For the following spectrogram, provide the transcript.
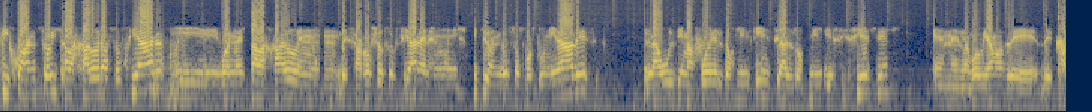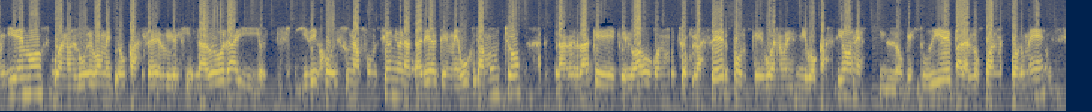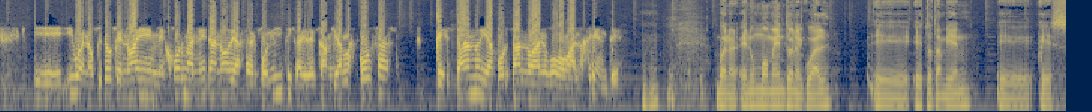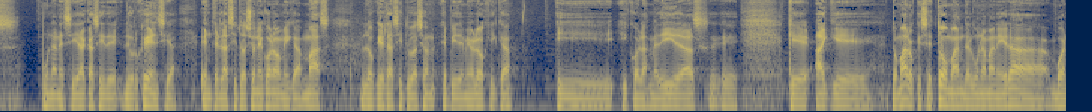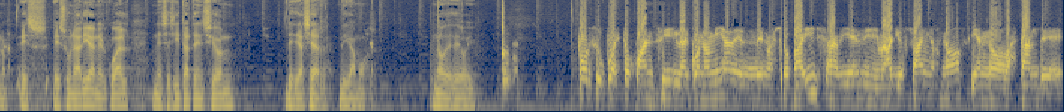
Sí, Juan, soy trabajadora social y bueno, he trabajado en desarrollo social en el municipio en dos oportunidades. La última fue del 2015 al 2017 en el gobierno de, Cambiemos. Bueno, luego me toca ser legisladora y, y dejo, es una función y una tarea que me gusta mucho. La verdad que, que lo hago con mucho placer porque, bueno, es mi vocación, es lo que estudié, para lo cual me formé y, y, bueno, creo que no hay mejor manera no de hacer política y de cambiar las cosas que estando y aportando algo a la gente. Bueno, en un momento en el cual eh, esto también eh, es una necesidad casi de, urgencia entre la situación económica más lo que es la situación epidemiológica y, y con las medidas eh, que hay que tomar o que se toman de alguna manera, bueno, es, es un área en el cual necesita atención desde ayer, digamos, no desde hoy. Por supuesto, Juan, sí, la economía de, nuestro país ya viene varios años, ¿no? Siendo bastante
